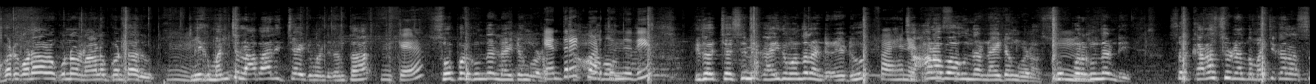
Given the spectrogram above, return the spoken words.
ఒకటి కొనాలనుకున్నాం నాలుగు కొంటారు. మీకు మంచి లాభాలు ఇచ్చే ఐటమ్ అండి ఇదంతా. సూపర్గా ఉందండి ఐటమ్ కూడా. ఎంత రేట్ పడుతుంది ఇది వచ్చేసి మీకు ఐదు వందలు అండి రేటు 500 చాలా బాగుందండి ఐటమ్ కూడా. సూపర్గా ఉందండి. సో కలర్స్ చూడండి ఎంత మంచి కలర్స్.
